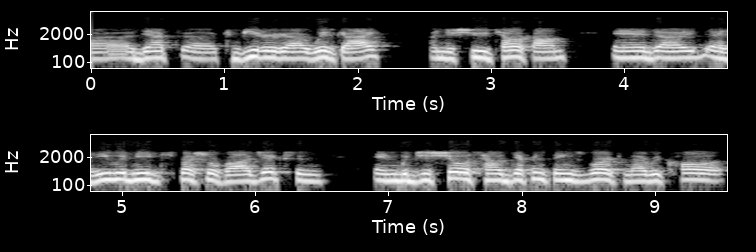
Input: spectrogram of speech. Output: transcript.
adept uh, computer guy, whiz guy under Shu Telecom. And uh, as he would need special projects and, and would just show us how different things work. And I recall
